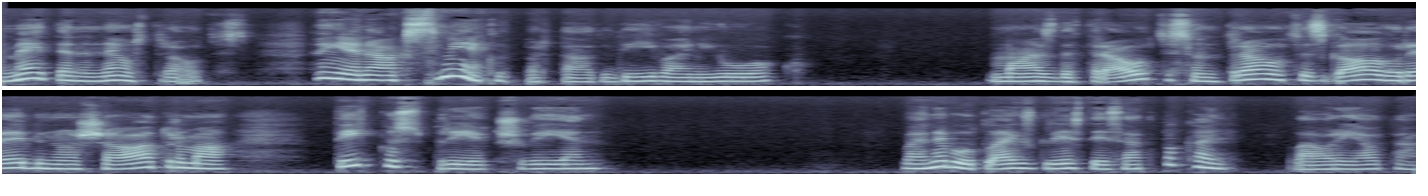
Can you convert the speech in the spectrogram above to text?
meitene neuztraucas. Viņai nāk smiekli par tādu dīvainu joku. Mazda traucas un traucas galvu reibinošā ātrumā, tik uz priekšu vien. Vai nebūtu laiks griezties atpakaļ? Laura jautā.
